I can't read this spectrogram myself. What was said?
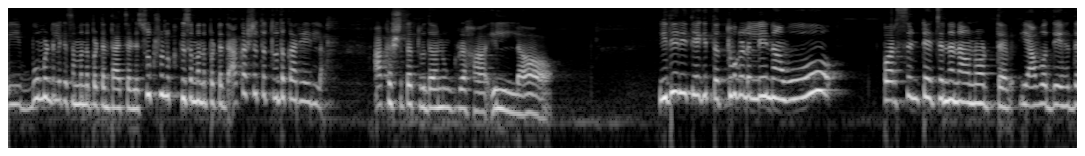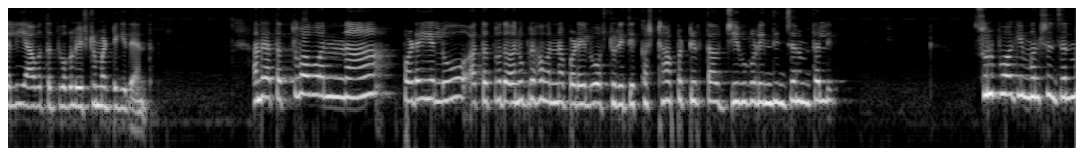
ಈ ಭೂಮಂಡಲಕ್ಕೆ ಸಂಬಂಧಪಟ್ಟಂಥ ಆಚರಣೆ, ಸೂಕ್ಷ್ಮ ಲೋಕಕ್ಕೆ ಸಂಬಂಧಪಟ್ಟಂತೆ ಆಕಾಶ ತತ್ವದ ಕಾರ್ಯ ಇಲ್ಲ. ಆಕಾಶ ತತ್ವದ ಅನುಗ್ರಹ ಇಲ್ಲ. ಇದೇ ರೀತಿಯಾಗಿ ತತ್ವಗಳಲ್ಲಿ ನಾವು ಪರ್ಸೆಂಟೇಜನ್ನು ನಾವು ನೋಡ್ತೇವೆ. ಯಾವ ದೇಹದಲ್ಲಿ ಯಾವ ತತ್ವಗಳು ಎಷ್ಟು ಮಟ್ಟಿಗಿದೆ ಅಂತ. ಅಂದರೆ ಆ ತತ್ವವನ್ನು ಪಡೆಯಲು, ಆ ತತ್ವದ ಅನುಗ್ರಹವನ್ನು ಪಡೆಯಲು ಅಷ್ಟು ರೀತಿ ಕಷ್ಟಪಟ್ಟಿರ್ತಾವೆ ಜೀವಗಳು ಇಂದಿನ ಜನ್ಮದಲ್ಲಿ. ಸುಲಭವಾಗಿ ಮನುಷ್ಯನ ಜನ್ಮ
